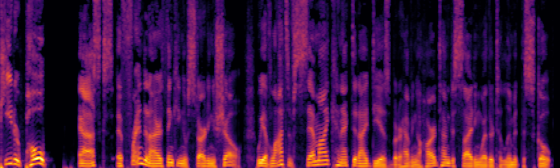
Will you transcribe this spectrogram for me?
Peter Pope asks, a friend and I are thinking of starting a show. We have lots of semi connected ideas, but are having a hard time deciding whether to limit the scope.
